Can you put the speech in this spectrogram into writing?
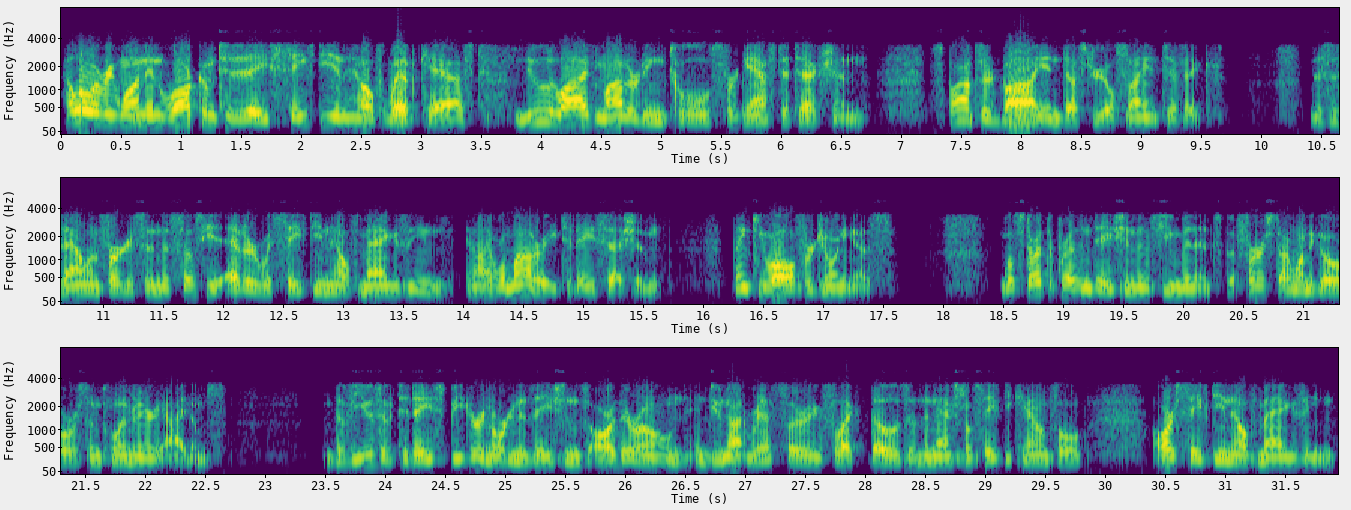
Hello, everyone, and welcome to today's Safety and Health webcast, New Live Monitoring Tools for Gas Detection, sponsored by Industrial Scientific. This is Alan Ferguson, Associate Editor with Safety and Health magazine, and I will moderate today's session. Thank you all for joining us. We'll start the presentation in a few minutes, but first I want to go over some preliminary items. The views of today's speaker and organizations are their own and do not necessarily reflect those of the National Safety Council or Safety and Health magazine.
